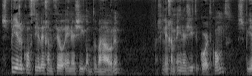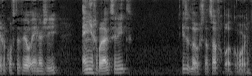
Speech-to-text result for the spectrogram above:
Spieren kosten je lichaam veel energie om te behouden. Als je lichaam energietekort komt, spieren kosten veel energie en je gebruikt ze niet, is het logisch dat ze afgebroken worden.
